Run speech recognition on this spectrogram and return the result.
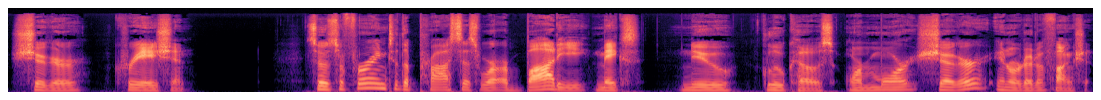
sugar creation. So it's referring to the process where our body makes new glucose or more sugar in order to function.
